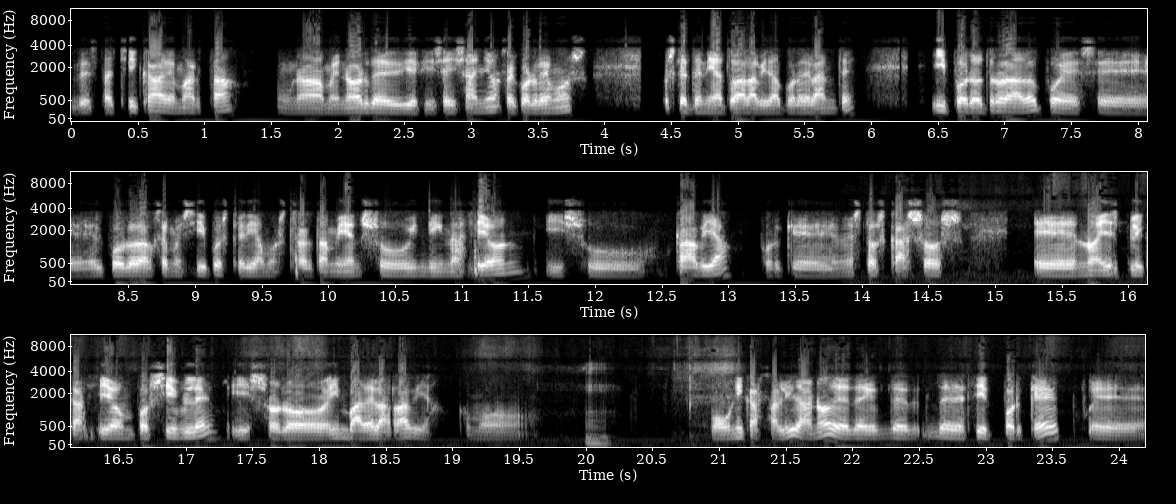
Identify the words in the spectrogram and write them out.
de esta chica, de Marta, una menor de 16 años, recordemos, pues que tenía toda la vida por delante. Y por otro lado, pues eh, el pueblo de Algemesí pues quería mostrar también su indignación y su rabia, porque en estos casos eh, no hay explicación posible y solo invade la rabia como, mm. como única salida, ¿no? De, decir por qué, pues,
